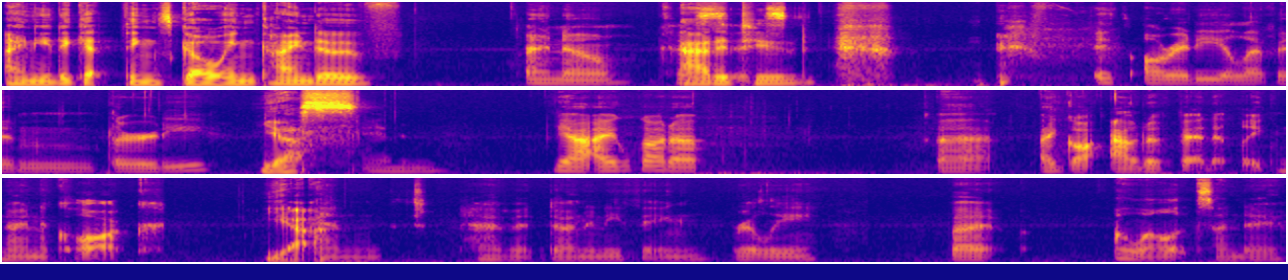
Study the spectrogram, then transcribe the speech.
I need to get things going kind of I know attitude. It's, already 11:30 Yes. and yeah, I got up uh I got out of bed at like 9 o'clock Yeah. and haven't done anything really. But oh well, it's Sunday.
